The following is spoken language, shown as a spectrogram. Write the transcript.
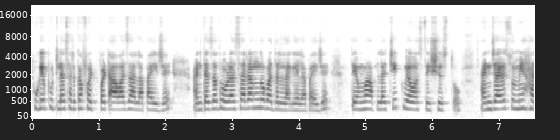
फुगे फुटल्यासारखा फटफट आवाज आला पाहिजे आणि त्याचा थोडासा रंग बदलला गेला पाहिजे. तेव्हा आपला चीक व्यवस्थित शिजतो. आणि ज्यावेळेस तुम्ही हात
